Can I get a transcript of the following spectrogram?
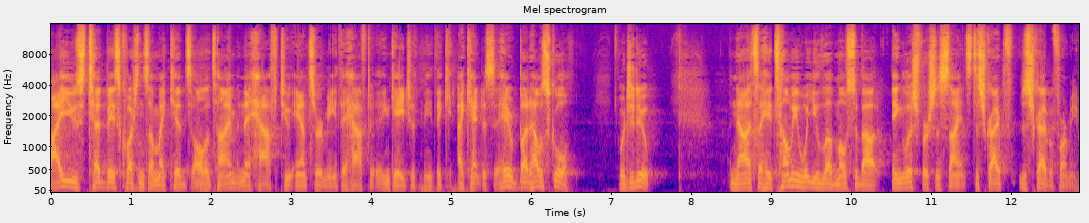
I use TED based questions on my kids all the time, and they have to answer me. They have to engage with me. They, I can't just say, "Hey, bud, how was school? What'd you do?" Now it's like, "Hey, tell me what you love most about English versus science. Describe describe it for me,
